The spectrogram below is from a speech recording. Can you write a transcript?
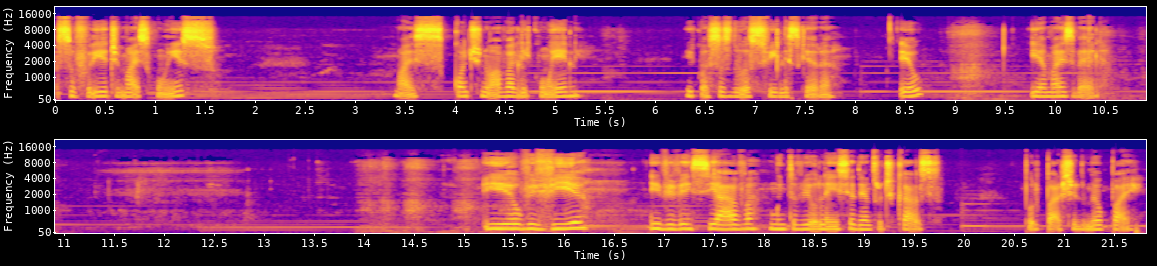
sofria demais com isso mas continuava ali com ele e com essas duas filhas, que era eu e a mais velha. E eu vivia e vivenciava muita violência dentro de casa por parte do meu pai.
